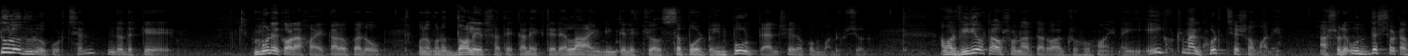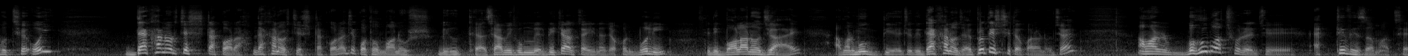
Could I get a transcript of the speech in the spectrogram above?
তুলোধুলো করছেন, যাদেরকে মনে করা হয় কারও কারও কোনো কোনো দলের সাথে কানেক্টেড অ্যালাইন ইন্টেলেকচুয়াল সাপোর্ট বা ইনপুট দেন সেরকম মানুষজন। আমার ভিডিওটাও শোনার কারও আগ্রহ হয় নাই। এই ঘটনা ঘটছে সমানে। আসলে উদ্দেশ্যটা হচ্ছে ওই দেখানোর চেষ্টা করা, দেখানোর চেষ্টা করা যে কত মানুষ বিরুদ্ধে আছে। আমি গুম্মের বিচার চাই না যখন বলি যদি বলানো যায়, আমার মুখ দিয়ে যদি দেখানো যায়, প্রতিষ্ঠিত করানো যায়, আমার বহু বছরের যে অ্যাক্টিভিজম আছে,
